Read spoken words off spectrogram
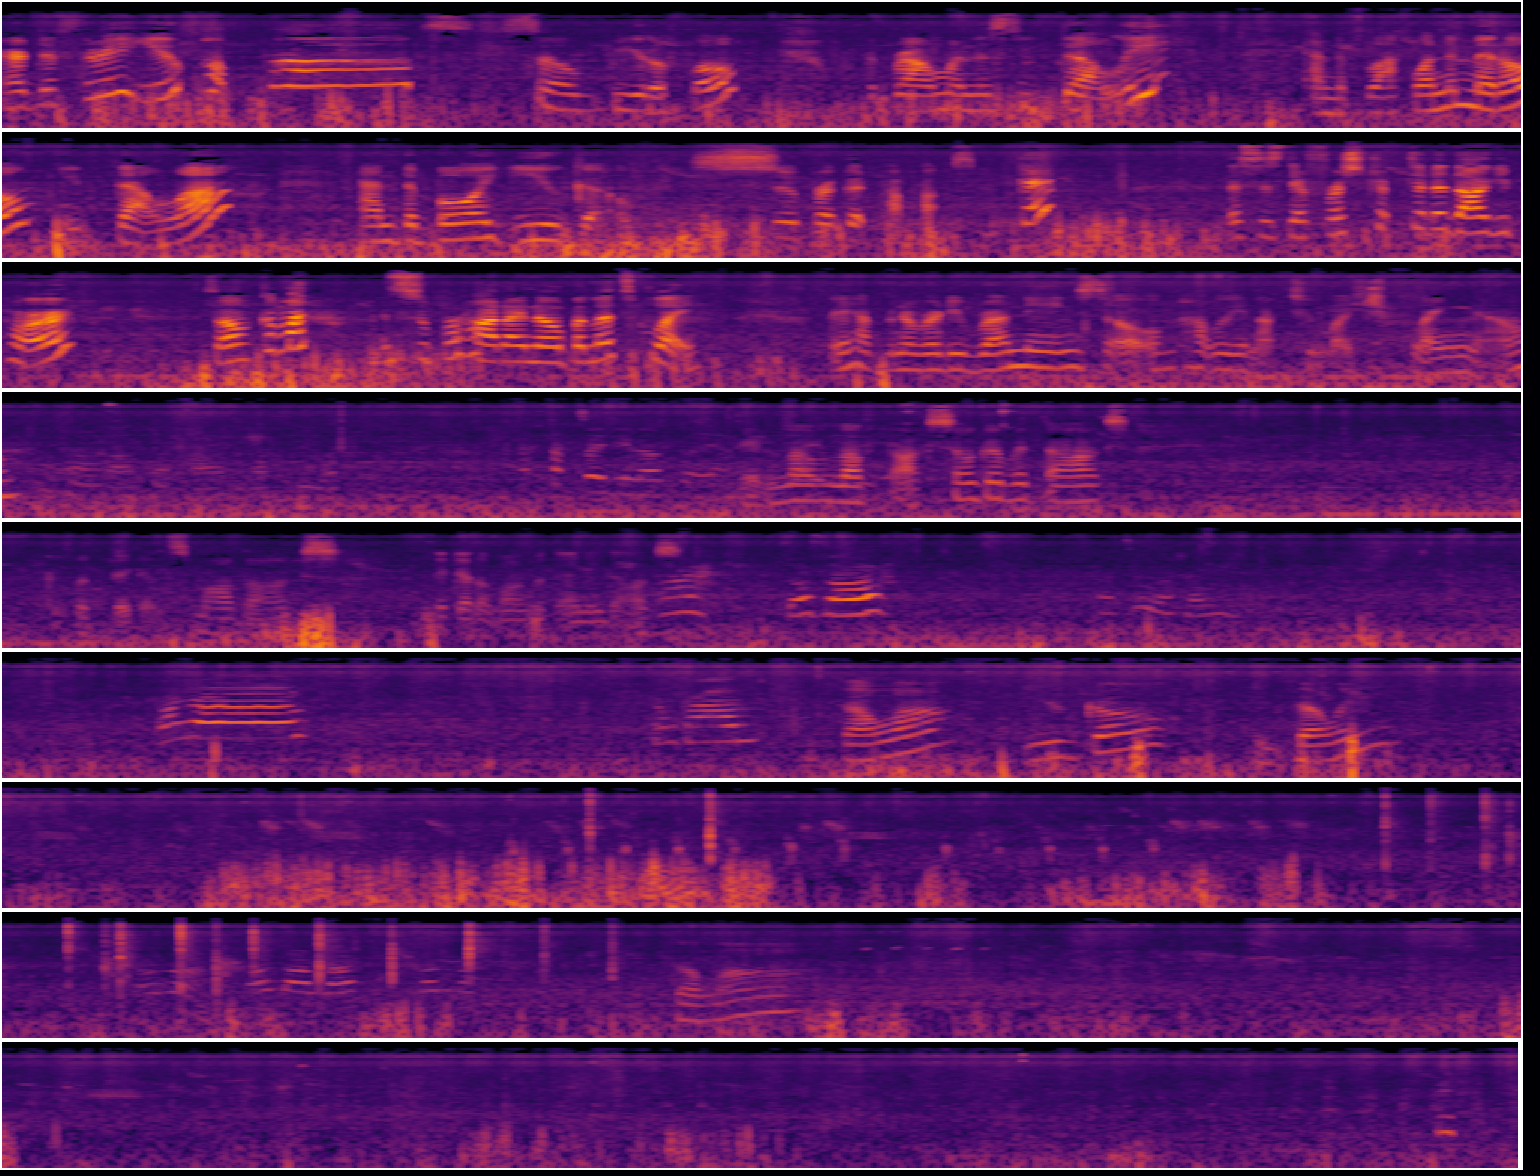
are the three you pup-pups. So beautiful. The brown one is Deli, and the black one in the middle, Della, and the boy Ugo. Super good pup-pups, okay? This is their first trip to the doggy park. So come on, it's super hot I know, but let's play. They have been already running, so probably not too much playing now. They love, love dogs. So good with dogs with big and small dogs. They get along with any dogs. Della, Ugo, Deli. Della. this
